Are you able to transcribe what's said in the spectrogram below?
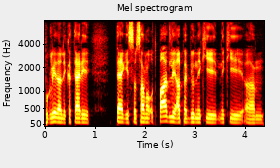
pogledali, kateri tegi so samo odpadli, ali pa je bil neki, neki, um,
